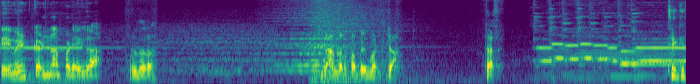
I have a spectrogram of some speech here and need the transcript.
पेमेंट करना पड़ेगा। इधर ना करता पेमेंट जा। चल। ठीक है।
